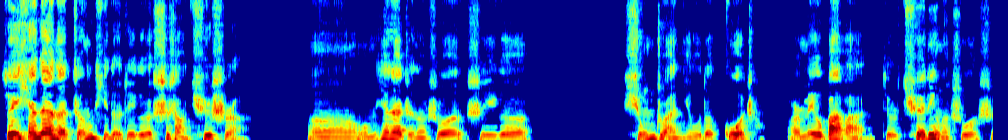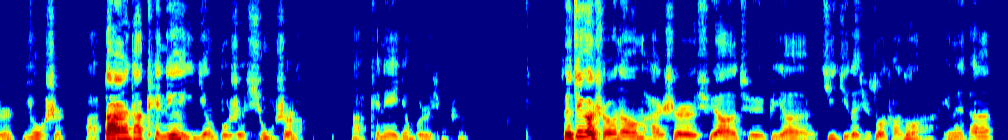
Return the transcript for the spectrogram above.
所以现在呢，整体的这个市场趋势啊，嗯，我们现在只能说是一个熊转牛的过程，而没有办法就是确定的说是牛市啊。当然，它肯定已经不是熊市了啊，肯定已经不是熊市了。所以这个时候呢，我们还是需要去比较积极的去做操作啊，因为它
